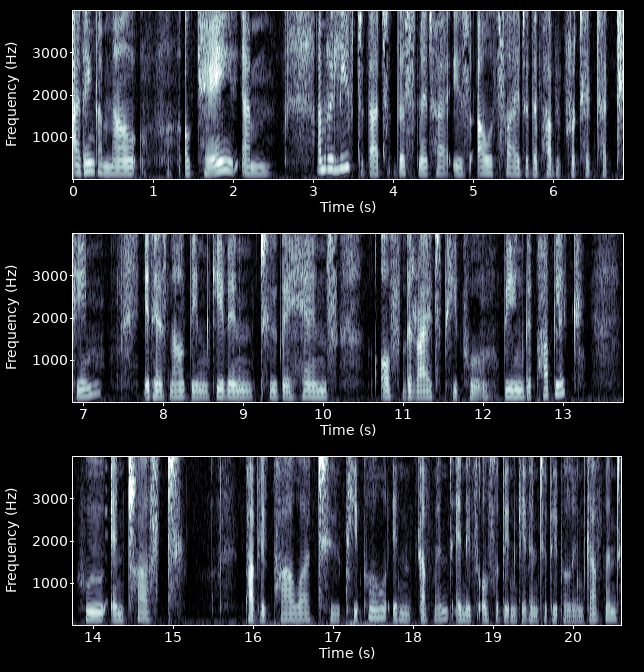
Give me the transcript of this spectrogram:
I think I'm now okay. I'm, I'm relieved that this matter is outside the public protector team. It has now been given to the hands of the right people, being the public who entrust public power to people in government, and it's also been given to people in government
